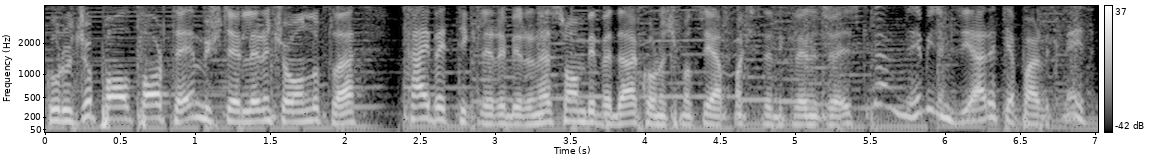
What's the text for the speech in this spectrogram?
Kurucu Paul Forte müşterilerin çoğunlukla kaybettikleri birine son bir veda konuşması yapmak istediklerini söylüyor. Eskiden ne bileyim ziyaret yapardık neyse.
